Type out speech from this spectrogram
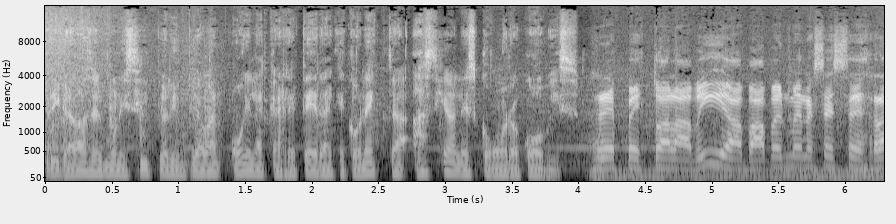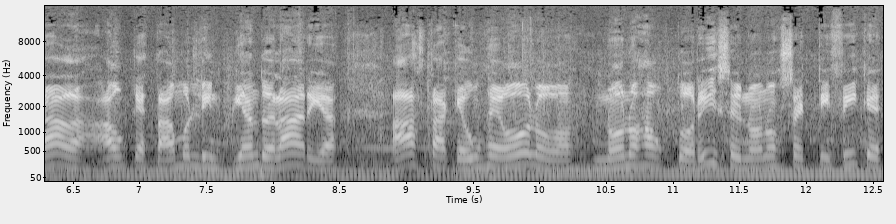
Brigadas del municipio limpiaban hoy la carretera que conecta a Ciales con Orocovis. Respecto a la vía, va a permanecer cerrada, aunque estamos limpiando el área hasta que un geólogo no nos autorice y no nos certifique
